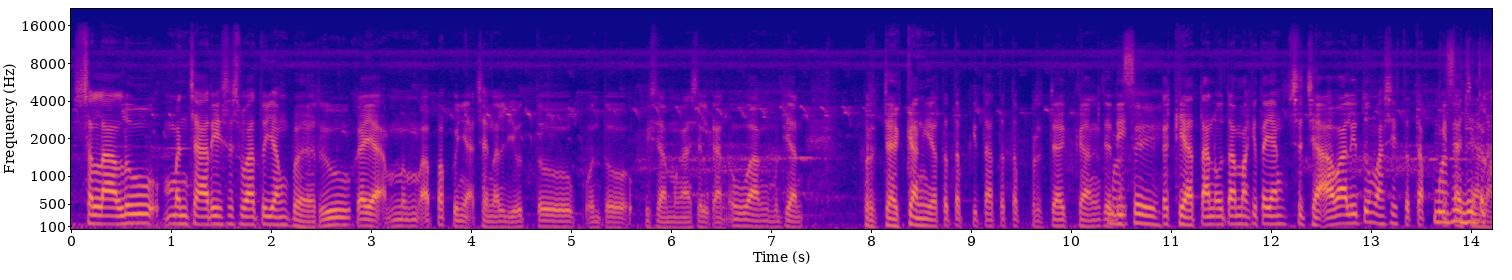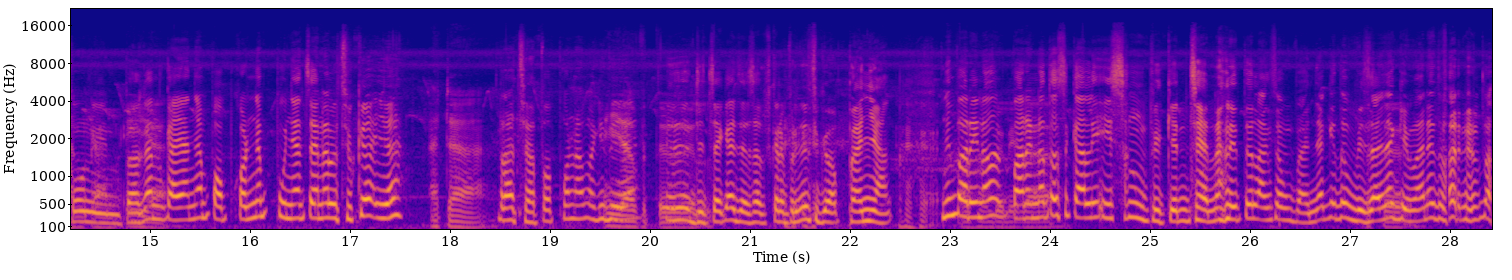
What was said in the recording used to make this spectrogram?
selalu mencari sesuatu yang baru kayak mem- apa punya channel YouTube untuk bisa menghasilkan uang kemudian berdagang ya tetap kita tetap berdagang jadi Masih. kegiatan utama kita yang sejak awal itu masih tetap masih kita ditekunin, jalankan. bahkan Iya, kayaknya popcornnya punya channel juga ya. Ada Raja Popcorn apa gitu Iya, ya? betul. Eh, Dicek aja subscribernya juga banyak. Ini Pak Rino. Pak Rino tuh sekali iseng bikin channel itu langsung banyak itu bisanya Betul. gimana itu Pak Rino?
